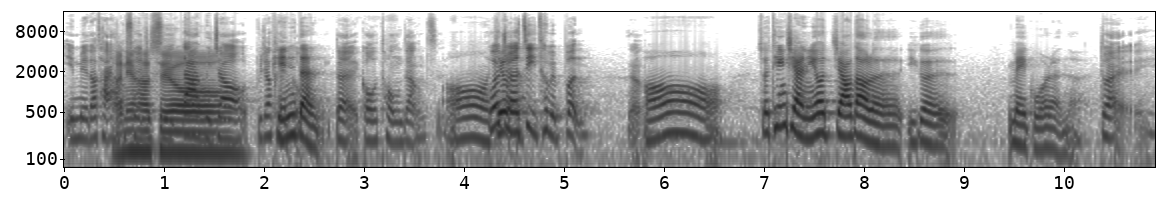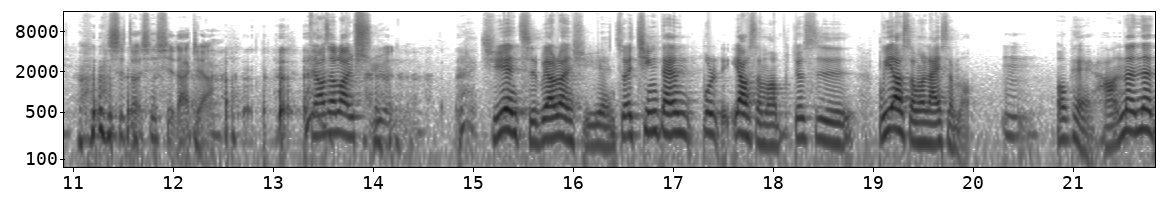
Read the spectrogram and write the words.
也没有到太好，所以就是大家比较比较平等，对，沟通这样子。哦，不会觉得自己特别笨。哦，所以听起来你又交到了一个美国人了。对，是的，谢谢大家，不要再乱许愿 许愿词不要乱许愿，所以清单不要什么，就是不要什么来什么。嗯，OK，好，那那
